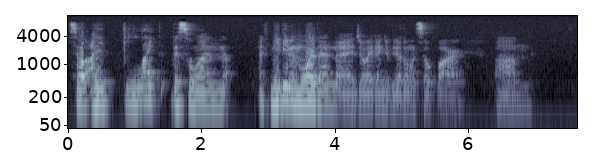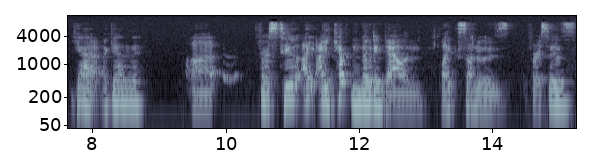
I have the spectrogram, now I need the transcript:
so I liked this one, maybe even more than I enjoyed any of the other ones so far. Um, yeah, again, uh, verse two, I, I kept noting down like Sunwoo's verses.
